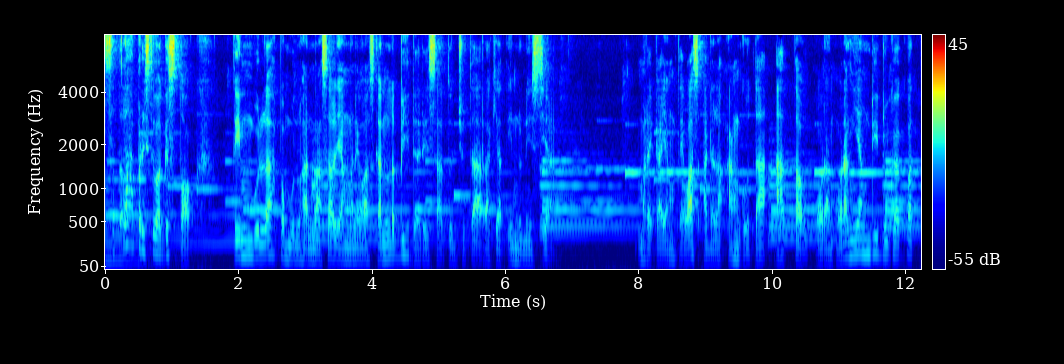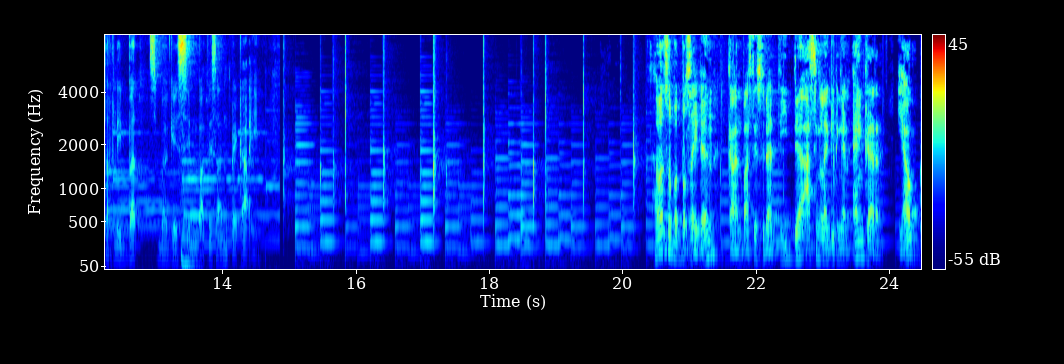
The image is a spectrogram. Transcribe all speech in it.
setelah peristiwa Gestok, timbullah pembunuhan massal yang menewaskan lebih dari satu juta rakyat Indonesia. Mereka yang tewas adalah anggota atau orang-orang yang diduga kuat terlibat sebagai simpatisan PKI. Halo Sobat Poseidon, kalian pasti sudah tidak asing lagi dengan Anchor. Yap,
